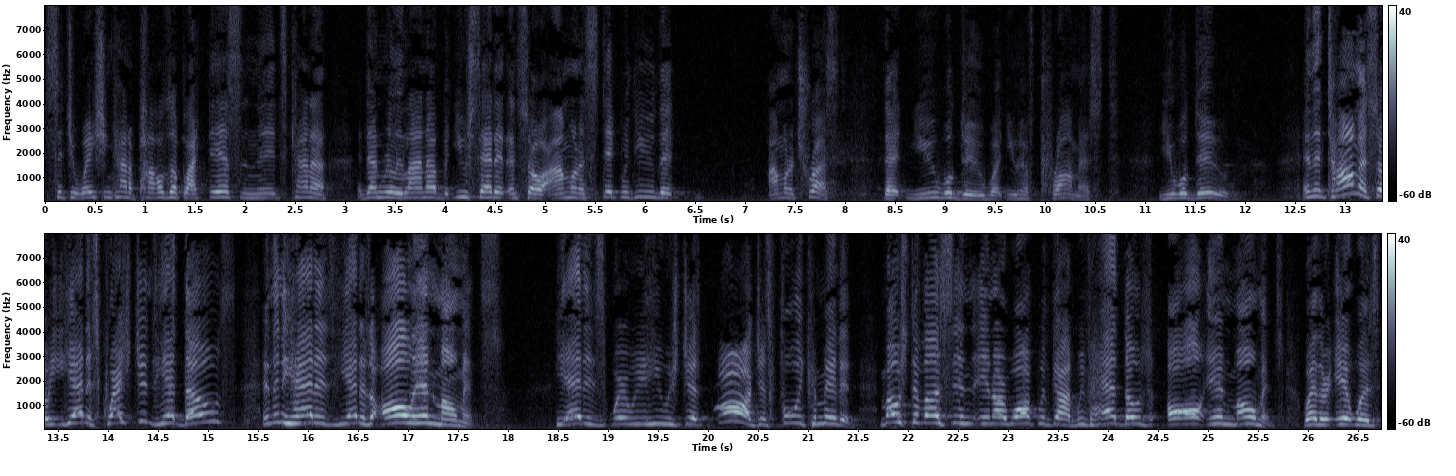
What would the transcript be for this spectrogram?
Situation kind of piles up like this, and it's kind of it doesn't really line up, but you said it, and so I'm going to stick with you. That I'm going to trust that you will do what you have promised you will do. And then Thomas, so he had his questions, he had those, and then he had his he had his all in moments. He had his where he was just oh, just fully committed. Most of us in, in our walk with God, we've had those all in moments. Whether it was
